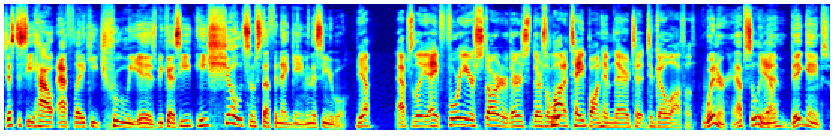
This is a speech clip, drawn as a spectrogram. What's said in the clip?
just to see how athletic he truly is because he he showed some stuff in that game in the Senior Bowl. Yeah, Absolutely. Hey, four year starter. There's there's a lot of tape on him there to, to go off of. Winner, absolutely, yeah. man. Big games.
